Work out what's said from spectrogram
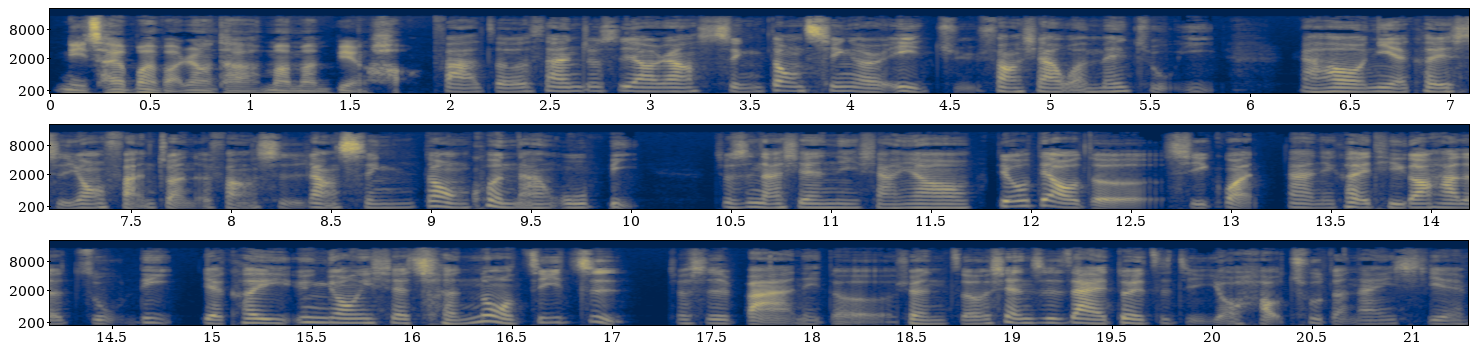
你才有办法让它慢慢变好。法则三就是要让行动轻而易举，放下完美主义，然后你也可以使用反转的方式，让行动困难无比。就是那些你想要丢掉的习惯，那你可以提高它的阻力，也可以运用一些承诺机制，就是把你的选择限制在对自己有好处的那一些。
